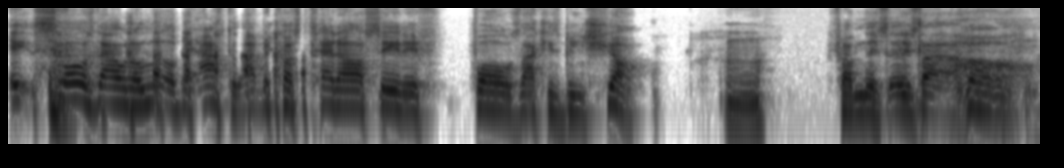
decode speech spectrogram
It slows down a little bit after that because Ted Arcidi falls like he's been shot Mm. from this. It's like, oh,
